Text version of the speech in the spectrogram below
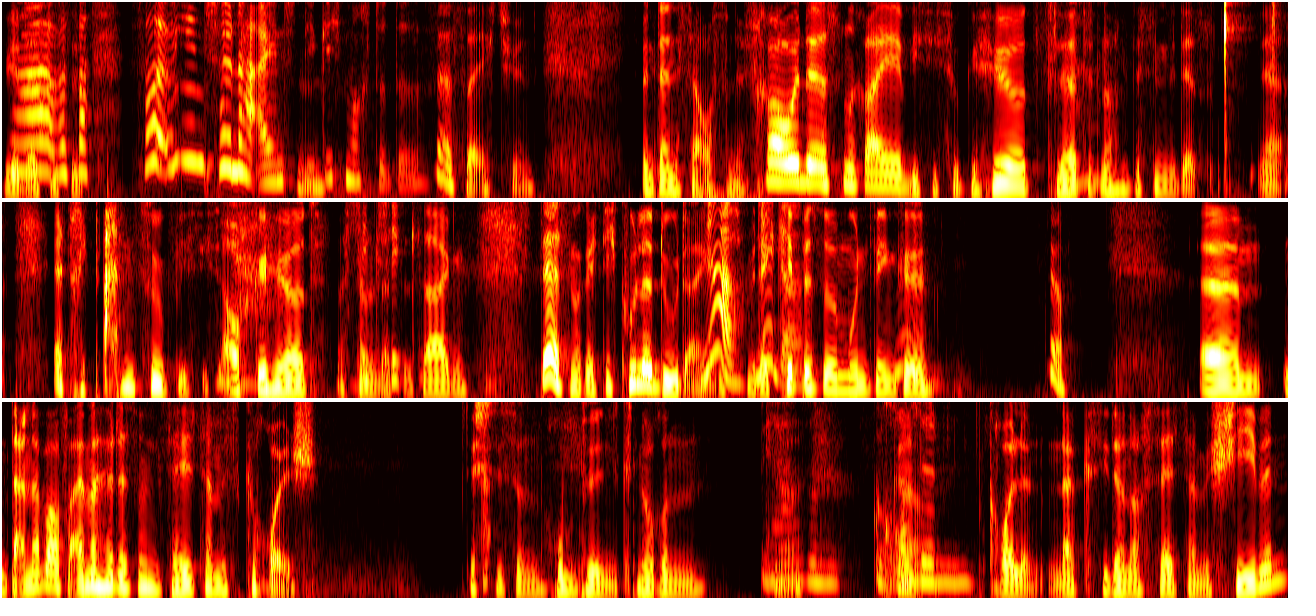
wie ja, aber es war, es war irgendwie ein schöner Einstieg. Ich mochte das. Ja, das war echt schön. Und dann ist da auch so eine Frau in der ersten Reihe, wie es sich so gehört, flirtet noch ein bisschen mit der. So, ja. Er trägt Anzug, wie es sich auch gehört. Was soll man dazu sagen? Der ist ein richtig cooler Dude eigentlich. Ja, mit der mega. Kippe so im Mundwinkel. Ja. Ähm, dann aber auf einmal hört er so ein seltsames Geräusch. Das ist so ein Rumpeln, Knurren, ja, ja. so ein Grollen. Grollen. Und da sieht er noch seltsame Schemen,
